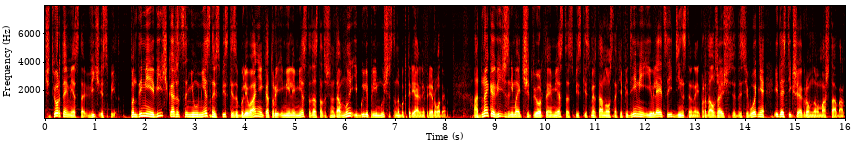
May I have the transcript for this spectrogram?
Четвертое место. ВИЧ и СПИД. Пандемия ВИЧ кажется неуместной в списке заболеваний, которые имели место достаточно давно и были преимущественно бактериальной природы. Однако ВИЧ занимает четвертое место в списке смертоносных эпидемий и является единственной, продолжающейся до сегодня и достигшей огромного масштаба.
